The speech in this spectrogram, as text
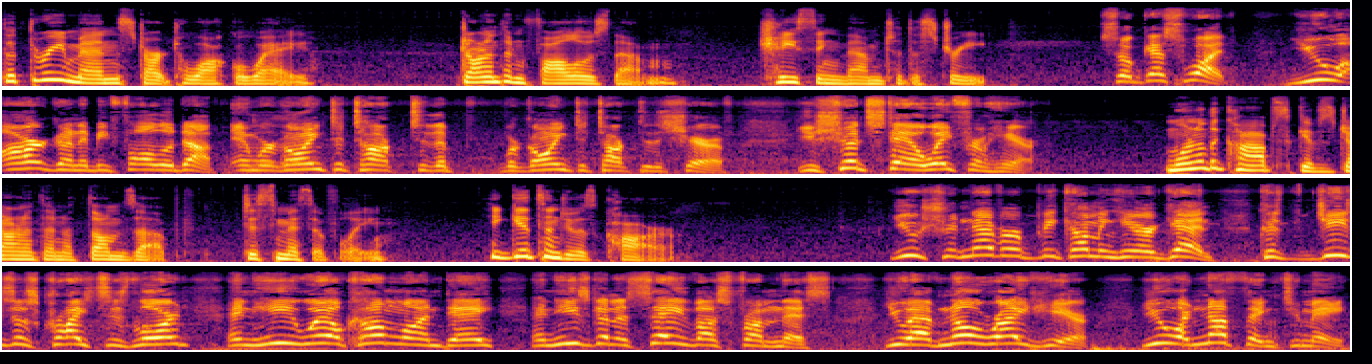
The three men start to walk away. Jonathan follows them, chasing them to the street. So guess what? You are going to be followed up and we're going to talk to the we're going to talk to the sheriff. You should stay away from here. One of the cops gives Jonathan a thumbs up, dismissively. He gets into his car. You should never be coming here again because Jesus Christ is Lord and He will come one day and He's going to save us from this. You have no right here. You are nothing to me.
